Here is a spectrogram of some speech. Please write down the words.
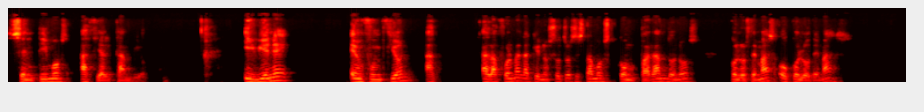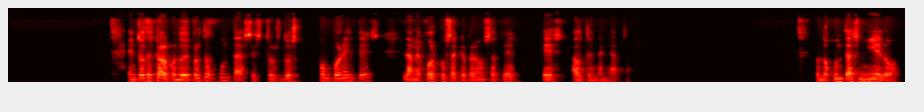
sentimos hacia el cambio. Y viene en función a, la forma en la que nosotros estamos comparándonos con los demás o con lo demás. Entonces, claro, cuando de pronto juntas estos dos componentes, la mejor cosa que podemos hacer es autoengañarnos. Cuando juntas miedo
